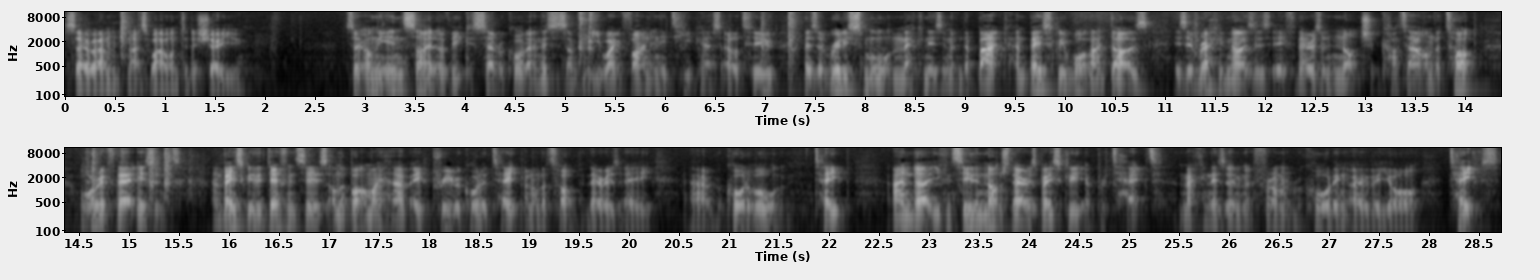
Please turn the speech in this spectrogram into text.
So um, that's why I wanted to show you. So on the inside of the cassette recorder, and this is something that you won't find in the TPS L2, there's a really small mechanism at the back, and basically what that does is it recognizes if there is a notch cut out on the top, or if there isn't. And basically the difference is on the bottom I have a pre-recorded tape and on the top there is a uh, recordable tape. And uh, you can see the notch there is basically a protect mechanism from recording over your tapes.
